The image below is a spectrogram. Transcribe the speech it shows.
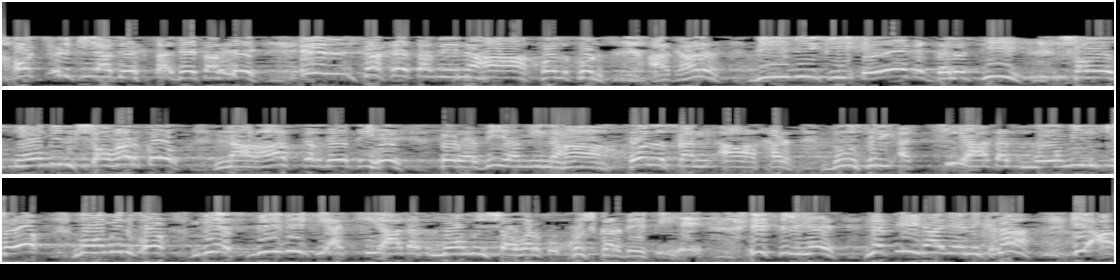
اور چڑکیاں دیکھتا، دیتا رہے۔ ان سخت منہا خلقن۔ اگر بیوی کی ایک غلطی سو مومن شوہر کو ناراض کر دیتی ہے، تو رضی امینہ خلقن آخر۔ دوسری اچھی عادت مومن کو مومن کو بیوی کی اچھی عادت مومن شوہر کو خوش کر دیتی ہے۔ اس لیے نتیجہ یہ نکلا کہ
